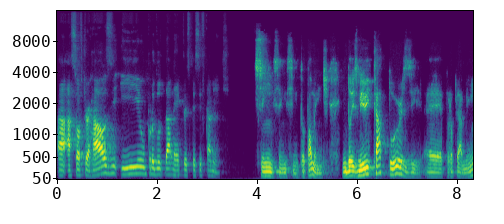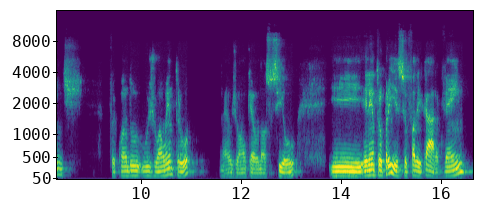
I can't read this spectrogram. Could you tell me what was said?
a, a Software House e o produto da Nectar especificamente. Sim, sim, sim, totalmente. Em 2014, é, propriamente, foi quando o João entrou, né, o João que é o nosso CEO, e ele entrou para isso. Eu falei, cara, vem,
